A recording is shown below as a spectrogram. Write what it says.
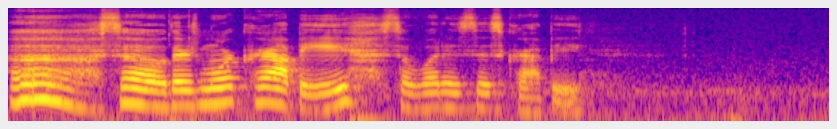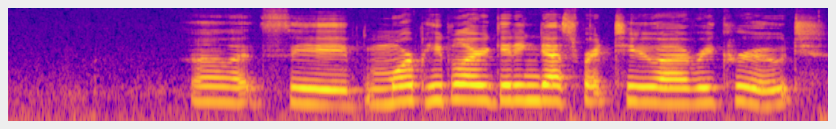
Uh, so there's more crappy. So what is this crappy? Uh, let's see. More people are getting desperate to uh, recruit.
